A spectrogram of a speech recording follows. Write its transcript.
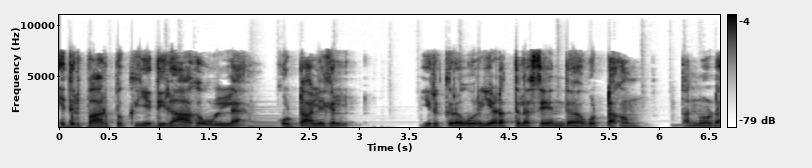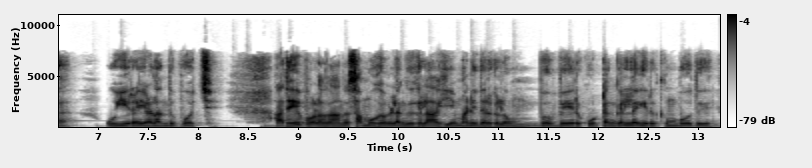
எதிர்பார்ப்புக்கு எதிராக உள்ள கூட்டாளிகள் இருக்கிற ஒரு இடத்துல சேர்ந்த ஒட்டகம் தன்னோட உயிரை இழந்து போச்சு. அதே போல தான் அந்த சமூக விலங்குகளாகிய மனிதர்களும் வெவ்வேறு கூட்டங்களில் இருக்கும்போது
